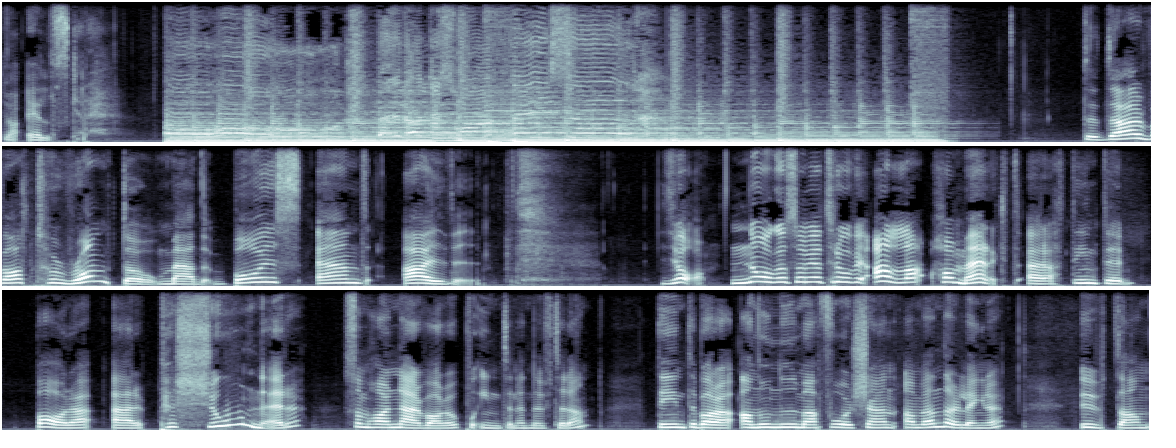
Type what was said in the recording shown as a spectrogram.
Jag älskar det. Det där var Toronto med Boys and Ivy. Ja, något som jag tror vi alla har märkt är att det inte bara är personer som har närvaro på internet nu för tiden. Det är inte bara anonyma 4chan-användare längre. Utan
